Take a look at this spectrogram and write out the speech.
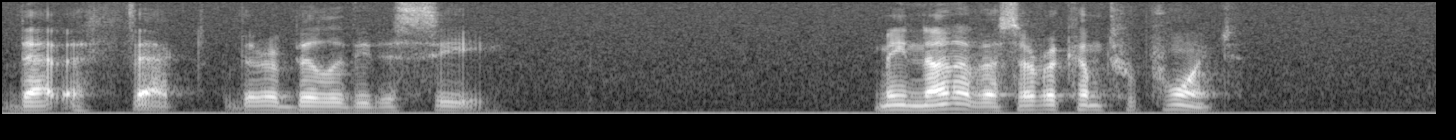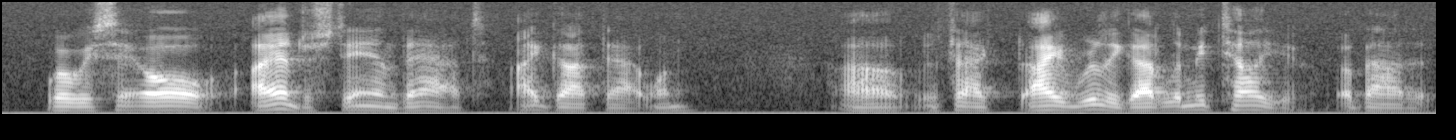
that affect their ability to see. May none of us ever come to a point where we say, Oh, I understand that. I got that one. Uh, in fact, I really got it. Let me tell you about it.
